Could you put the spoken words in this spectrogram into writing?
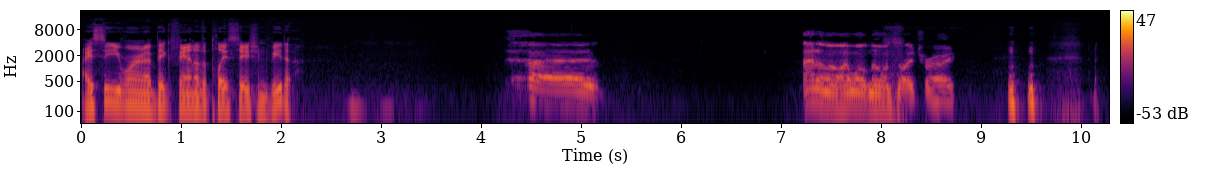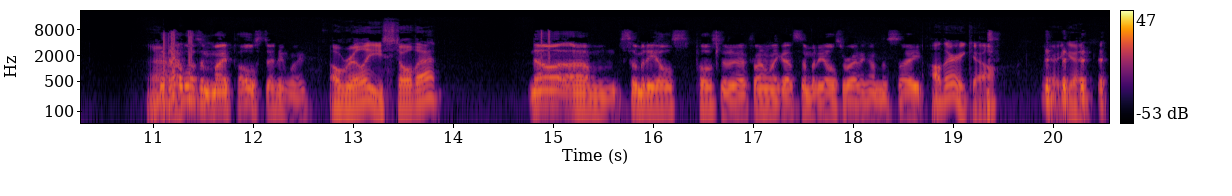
I see you weren't a big fan of the PlayStation Vita. Uh, I don't know. I won't know until I try. but that wasn't my post anyway. Oh, really? You stole that? No, um, somebody else posted it. I finally got somebody else writing on the site. Oh, there you go. Very good.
